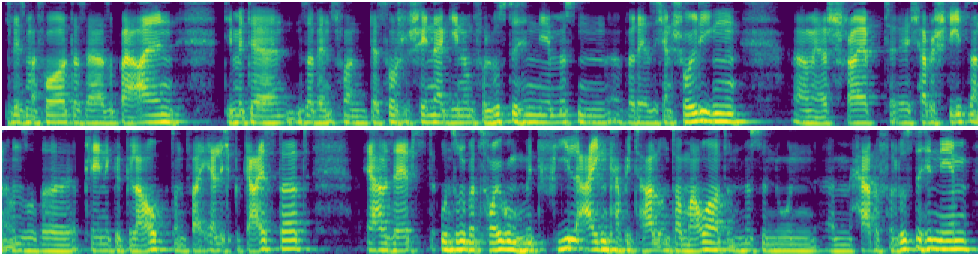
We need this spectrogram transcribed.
Ich lese mal vor, dass er also bei allen, die mit der Insolvenz von der Social Chain gehen und Verluste hinnehmen müssen, würde er sich entschuldigen. Ähm, er schreibt, ich habe stets an unsere Pläne geglaubt und war ehrlich begeistert. Er habe selbst unsere Überzeugung mit viel Eigenkapital untermauert und müsse nun ähm, herbe Verluste hinnehmen.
